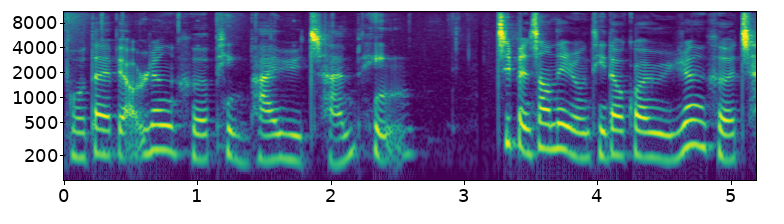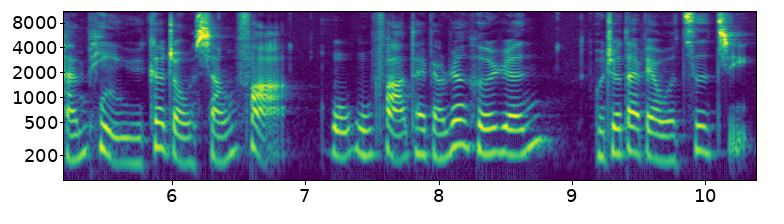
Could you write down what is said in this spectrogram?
不代表任何品牌与产品。基本上内容提到关于任何产品与各种想法，我无法代表任何人，我就代表我自己。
